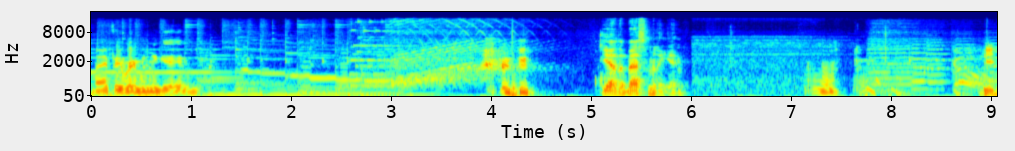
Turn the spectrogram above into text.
My favorite minigame. Yeah, the best minigame. hmm Did...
